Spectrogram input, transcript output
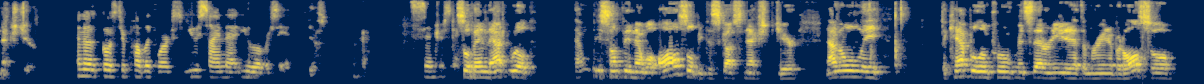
next year. And that goes through Public Works, you sign that, you oversee it. Yes. This is interesting. So then that will, that will be something that will also be discussed next year. Not only the capital improvements that are needed at the marina, but also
